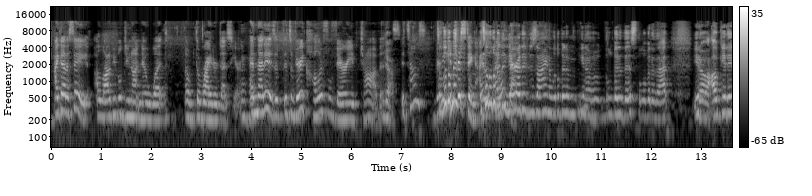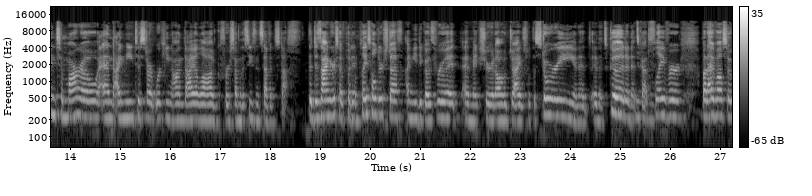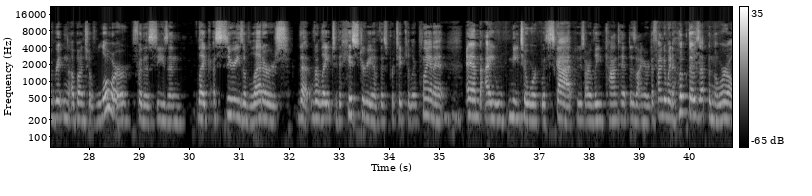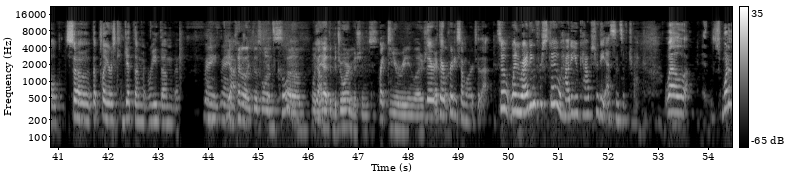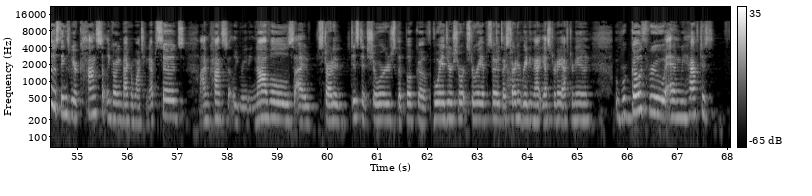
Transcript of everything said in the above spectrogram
I gotta say, a lot of people do not know what uh, the writer does here, and that is, it's, it's a very colorful, varied job. And Mm-hmm. Yeah. it sounds It's a little interesting. Bit, it's I- a little I bit like of that. narrative design, a little bit of you know, a little bit of this, a little bit of that. You know, I'll get in tomorrow, and I need to start working on dialogue for some of the season seven stuff. The designers have put in placeholder stuff. I need to go through it and make sure it all jives with the story and it and it's good and it's got flavor. But I've also written a bunch of lore for this season like a series of letters that relate to the history of this particular planet. And I need to work with Scott, who's our lead content designer, to find a way to hook those up in the world so that players can get them and read them. And Right, right. Yeah. Kind of like those ones cool. um, when Yeah. they had the Bajoran missions. Right. And you were reading letters. they're, they're pretty similar to that. So, when writing for Stowe, how do you capture the essence of Trek? Well, it's one of those things we are constantly going back and watching episodes. I'm constantly reading novels. I started Distant Shores, the book of Voyager short story episodes. I started oh. reading that yesterday afternoon. We'll go through and we have to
